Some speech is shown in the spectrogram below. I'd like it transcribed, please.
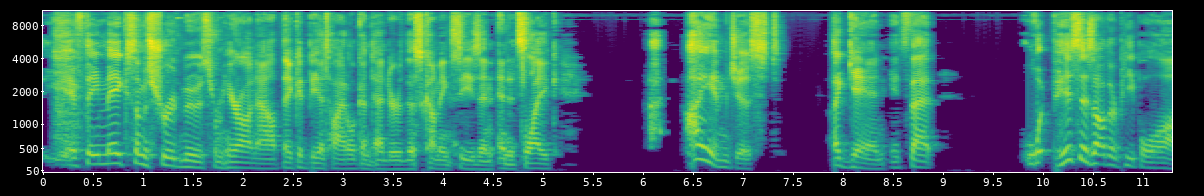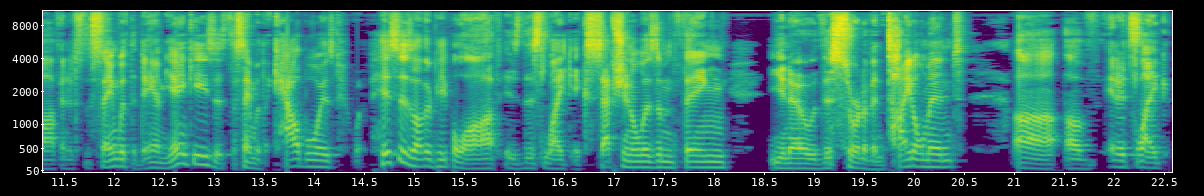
if they make some shrewd moves from here on out, they could be a title contender this coming season. And it's like I am just again, it's that what pisses other people off, and it's the same with the damn Yankees, it's the same with the Cowboys. What pisses other people off is this like exceptionalism thing, you know, this sort of entitlement uh, of, and it's like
